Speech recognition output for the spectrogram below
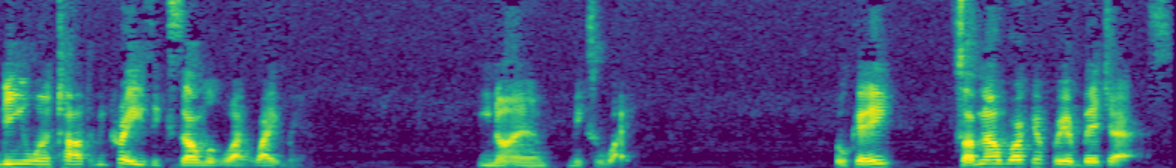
then you want to talk to me crazy because I look like a white man. You know, I'm mixed white. Okay? So I'm not working for your bitch ass.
